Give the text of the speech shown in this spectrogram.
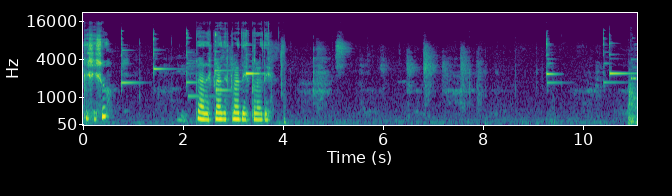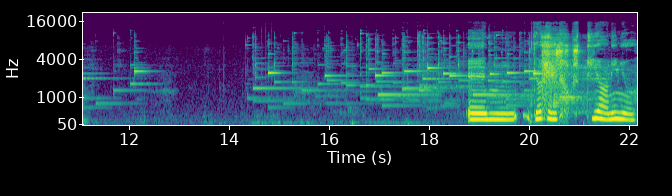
¿Qué es eso? Espérate, espérate, espérate, espérate. Eh, ¿Qué hace? Hostia, niño.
